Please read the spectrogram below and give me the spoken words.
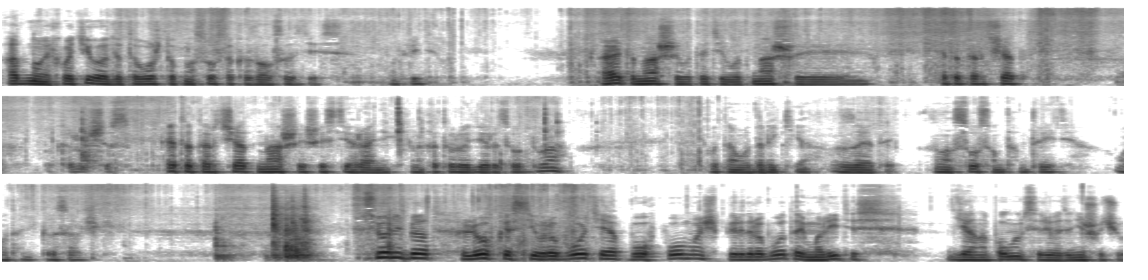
Одной хватило для того, чтобы насос оказался здесь. Вот видите. А это наши вот эти вот наши... Это торчат... Покажу сейчас. Это торчат наши шестигранники, на которые держатся вот два. И вот там вдалеке, за этой, за насосом там третий. Вот они, красавчики. Все, ребят, легкости в работе, Бог помощь, перед работой молитесь. Я на полном серьезе не шучу.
